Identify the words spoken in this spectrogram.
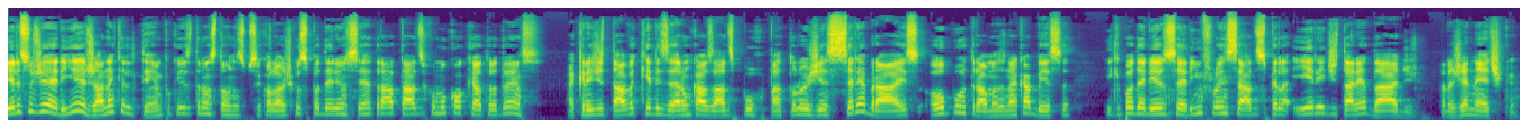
E ele sugeria, já naquele tempo, que os transtornos psicológicos poderiam ser tratados como qualquer outra doença acreditava que eles eram causados por patologias cerebrais ou por traumas na cabeça e que poderiam ser influenciados pela hereditariedade, pela genética.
